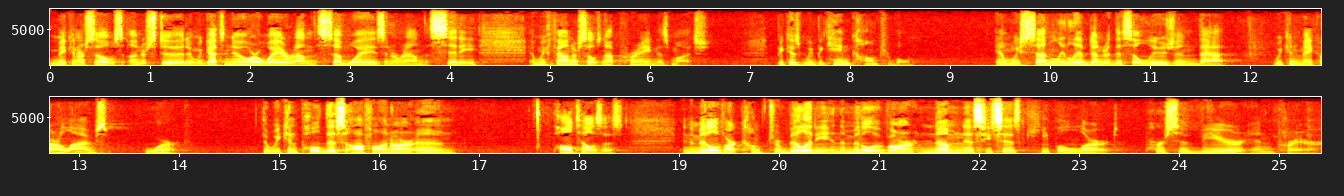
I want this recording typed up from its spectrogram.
making ourselves understood. And we got to know our way around the subways and around the city. And we found ourselves not praying as much because we became comfortable. And we suddenly lived under this illusion that we can make our lives work, that we can pull this off on our own. Paul tells us in the middle of our comfortability, in the middle of our numbness, he says, keep alert, persevere in prayer.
